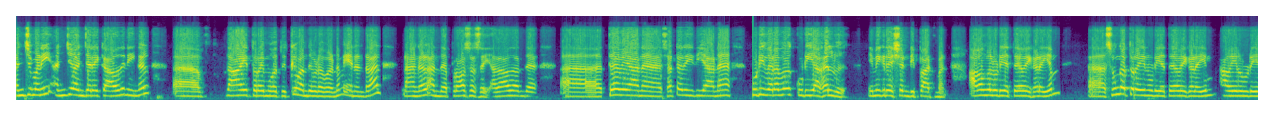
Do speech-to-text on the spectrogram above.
அஞ்சு மணி அஞ்சு அஞ்சரைக்காவது நீங்கள் அஹ், நாகை துறைமுகத்திற்கு வந்துவிட வேண்டும். ஏனென்றால் நாங்கள் அந்த ப்ராசஸை அதாவது அந்த தேவையான சட்ட ரீதியான குடிவரவு குடியகல்வு இமிகிரேஷன் டிபார்ட்மெண்ட் அவங்களுடைய தேவைகளையும் சுங்கத்துறையினுடைய தேவைகளையும் அவைகளுடைய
